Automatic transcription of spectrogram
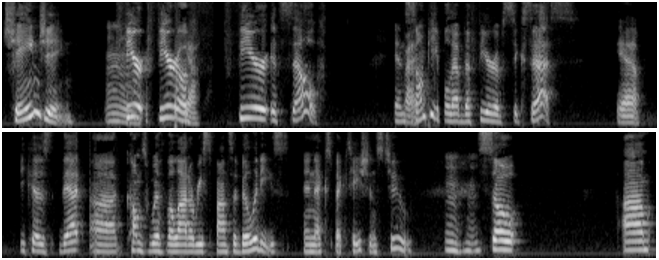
changing, fear fear of Mm. Yeah. Fear itself. And Right. some people have the fear of success Yeah. because that uh, comes with a lot of responsibilities and expectations too. Mm-hmm. So, um,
